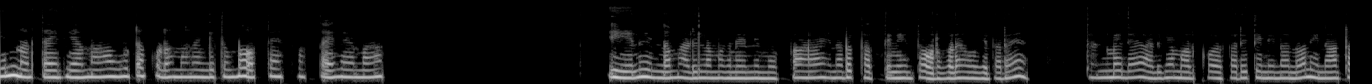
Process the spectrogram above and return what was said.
ಏನು ಮಾಡ್ತಾ ಇದೀಯಮ್ಮ ಊಟ ಕೊಡಮ್ಮ ನನಗೆ ತುಂಬ ಹೊಟ್ಟೆ ಹಸ್ವಾಗ್ತಾ ಇದೆ ಅಮ್ಮ. ಏನು ಇಲ್ಲ, ಮಾಡಿಲ್ಲ ಮಗನೇ, ನಿಮ್ಮ ಅಪ್ಪ ಏನಾದ್ರು ತರ್ತೀನಿ ಅಂತ ಹೊರಗಡೆ ಹೋಗಿದ್ದಾರೆ. ತಂದಮೇಲೆ ಅಡುಗೆ ಮಾಡ್ಕೊ, ಕರಿತೀನಿ ನಾನು, ನೀನು ಆಟ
